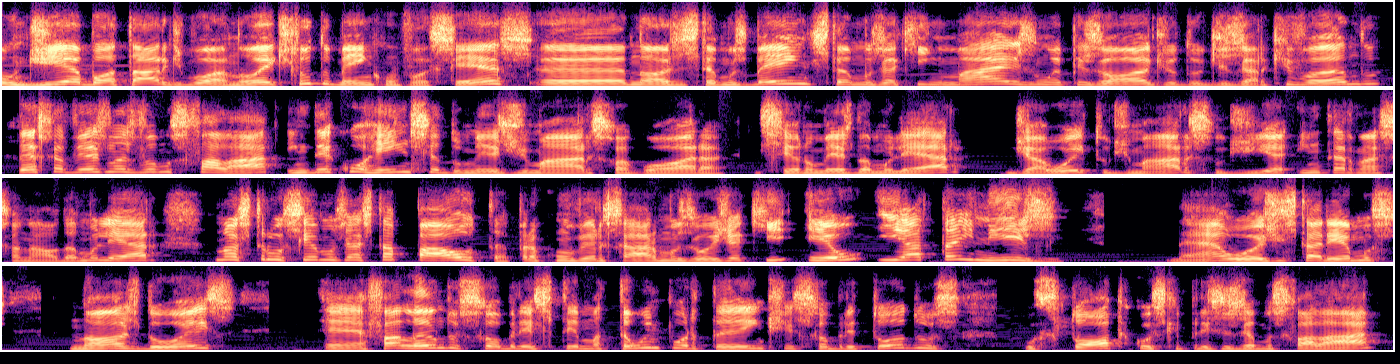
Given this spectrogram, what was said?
Bom dia, boa tarde, boa noite, tudo bem com vocês? Uh, nós estamos bem, estamos aqui em mais um episódio do Desarquivando. Dessa vez nós vamos falar, em decorrência do mês de março agora, ser o mês da mulher, dia 8 de março, Dia Internacional da Mulher, nós trouxemos esta pauta para conversarmos hoje aqui, eu e a Tainise. Né? Hoje estaremos nós dois é, falando sobre esse tema tão importante, sobre todos os tópicos que precisamos falar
